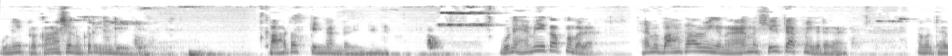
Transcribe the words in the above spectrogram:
ගුණේ ප්‍රකාශ නොකර ඉන්නේ කියලා. කාටවත් පෙන්වන්න දෙන්නේ නැහැ. ගුණ හැම එකක්ම බලන්න. හැම භාෂාවෙම ඉගෙන ගන්න, හැම ශිල්පයක්ම ඉගෙන ගන්න. නමුත් ඒ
